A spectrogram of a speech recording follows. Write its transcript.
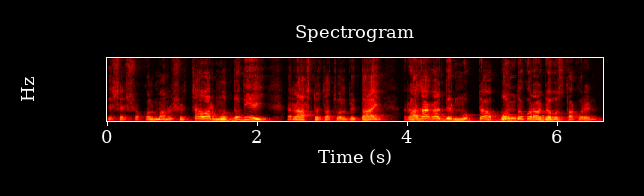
দেশের সকল মানুষের চাওয়ার মধ্য দিয়েই রাষ্ট্রটা চলবে। তাই রাজাকারদের মুখটা বন্ধ করার ব্যবস্থা করেন।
